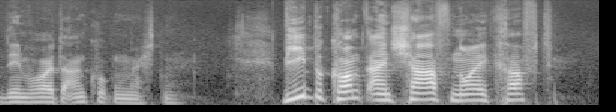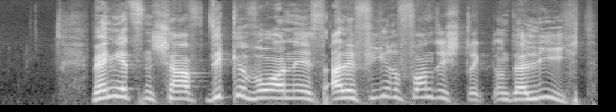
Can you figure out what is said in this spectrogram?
den wir heute angucken möchten. Wie bekommt ein Schaf neue Kraft? Wenn jetzt ein Schaf dick geworden ist, alle Viere von sich streckt und da liegt,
